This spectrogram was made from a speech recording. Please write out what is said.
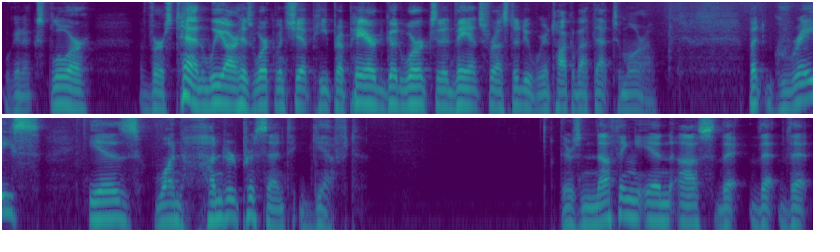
we're going to explore verse 10. We are his workmanship. He prepared good works in advance for us to do. We're going to talk about that tomorrow. But grace is 100% gift. There's nothing in us that that that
